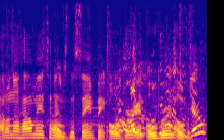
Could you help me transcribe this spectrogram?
I don't know how many times the same thing over like and your fucking over and attitude, over. Gerald.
